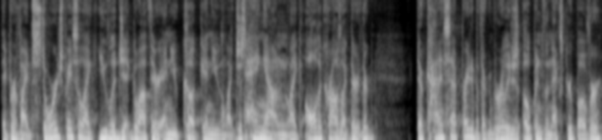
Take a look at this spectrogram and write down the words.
They provide storage space. So like, you legit go out there and you cook and you like just hang out and like all the crowds like they're they're they're kind of separated, but they're really just open to the next group over.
